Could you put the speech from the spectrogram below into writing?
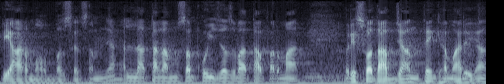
پیار محبت سے سمجھائیں۔ اللہ تعالیٰ ہم سب کو جذبات فرمائے۔ اور اس وقت آپ جانتے ہیں کہ ہمارے یہاں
